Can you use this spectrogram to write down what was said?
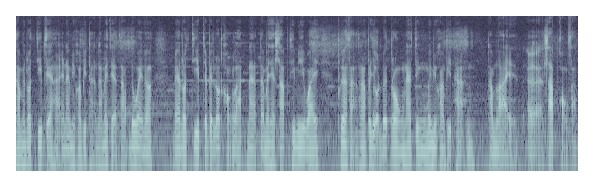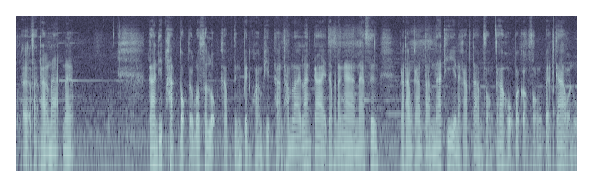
ทำให้รถจี๊ปเสียหายนะมีความผิดฐานทำให้เสียทรัพย์ด้วยเนาะแม้รถจี๊ปจะเป็นรถของรัฐนะแต่ไม่ใช่ทรัพย์ที่มีไว้เพื่อสาธารณประโยชน์โดยตรงนะจึงไม่มีความผิดฐาน ทำลายทรัพย์ของสาธารณะนะการที่ผลักตกจากรถสลบครับจึงเป็นความผิดฐานทำลายร่างกายเจ้าพนักงานนะซึ่งกระทำการตามหน้าที่นะครับตาม 296 ประกอบ 289 อนุ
